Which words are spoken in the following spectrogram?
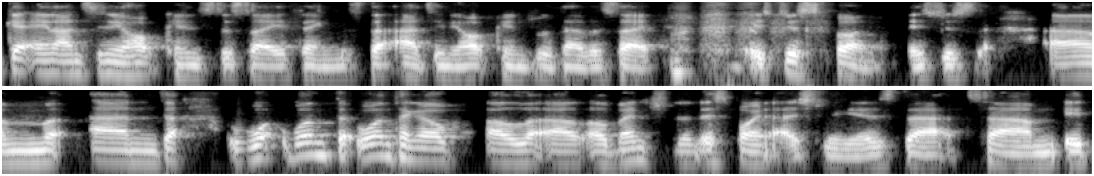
getting Anthony Hopkins to say things that Anthony Hopkins would never say. It's just fun. It's just um, and uh, one th- one thing I'll, I'll, I'll mention at this point actually is that um, it,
